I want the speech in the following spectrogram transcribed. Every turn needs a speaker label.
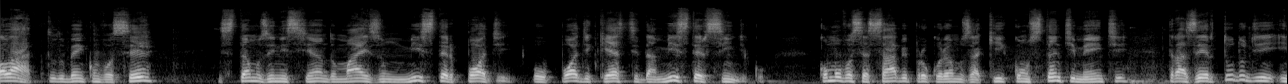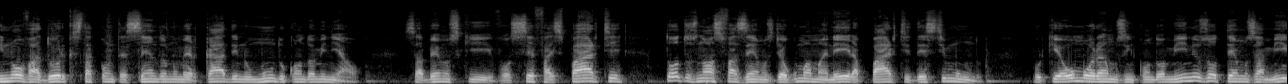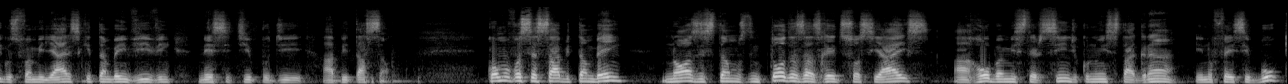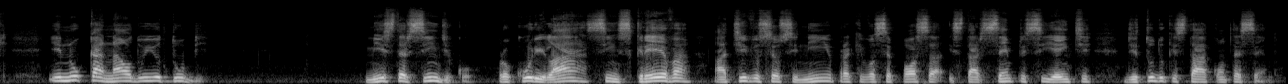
Speaker 1: Olá, tudo bem com você? Estamos iniciando mais um Mr. Pod, o podcast da Mr. Síndico. Como você sabe, procuramos aqui constantemente trazer tudo de inovador que está acontecendo no mercado e no mundo condominial. Sabemos que você faz parte, todos nós fazemos de alguma maneira parte deste mundo, porque ou moramos em condomínios ou temos amigos, familiares que também vivem nesse tipo de habitação. Como você sabe também, nós estamos em todas as redes sociais, arroba Mr. Síndico no Instagram e no Facebook e no canal do YouTube. Mr. Síndico, procure lá, se inscreva, ative o seu sininho para que você possa estar sempre ciente de tudo o que está acontecendo.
